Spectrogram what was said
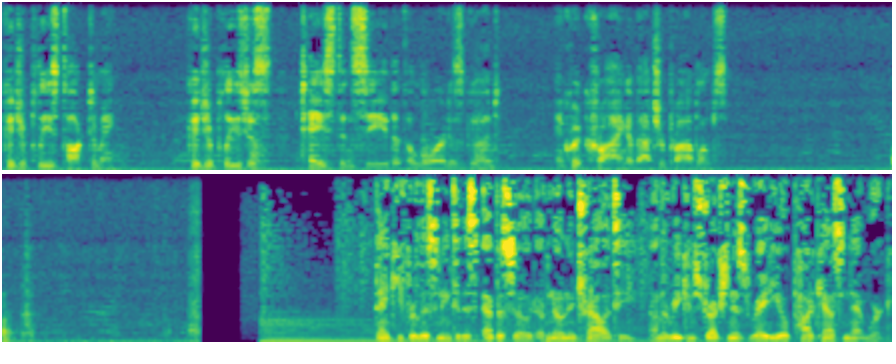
Could you please talk to me? Could you please just taste and see that the Lord is good and quit crying about your problems? Thank you for listening to this episode of No Neutrality on the Reconstructionist Radio Podcast Network.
